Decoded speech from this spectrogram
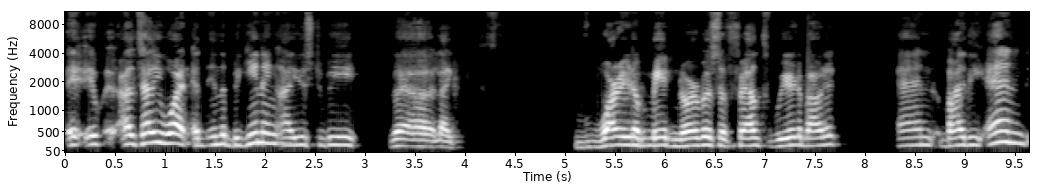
it, it, i'll tell you what in the beginning i used to be uh, like worried or made nervous or felt weird about it and by the end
